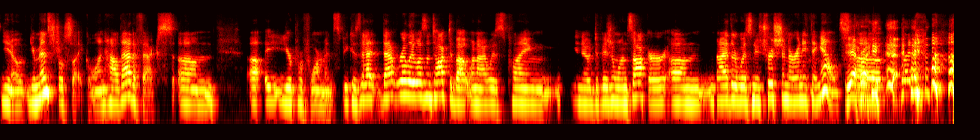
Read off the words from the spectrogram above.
you know your menstrual cycle and how that affects um, uh, your performance because that that really wasn't talked about when I was playing you know Division One soccer. Um, neither was nutrition or anything else. Yeah, right. Uh, but,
